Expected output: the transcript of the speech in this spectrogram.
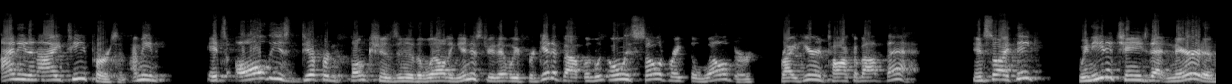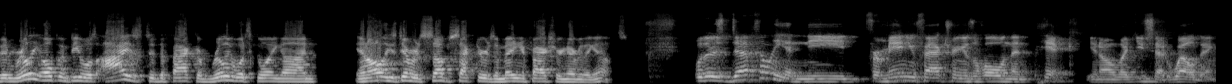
I need an IT person. I mean, it's all these different functions into the welding industry that we forget about, but we only celebrate the welder right here and talk about that. And so I think we need to change that narrative and really open people's eyes to the fact of really what's going on in all these different subsectors of manufacturing and everything else. Well, there's definitely a need for manufacturing as a whole, and then pick, you know, like you said, welding.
